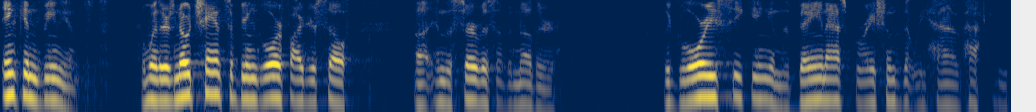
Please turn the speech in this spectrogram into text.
inconvenienced, and when there's no chance of being glorified yourself uh, in the service of another, the glory seeking and the vain aspirations that we have have to be.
